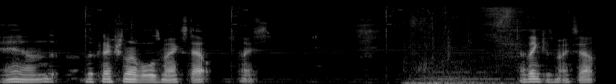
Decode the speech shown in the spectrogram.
And the connection level is maxed out. Nice. I think it's maxed out.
